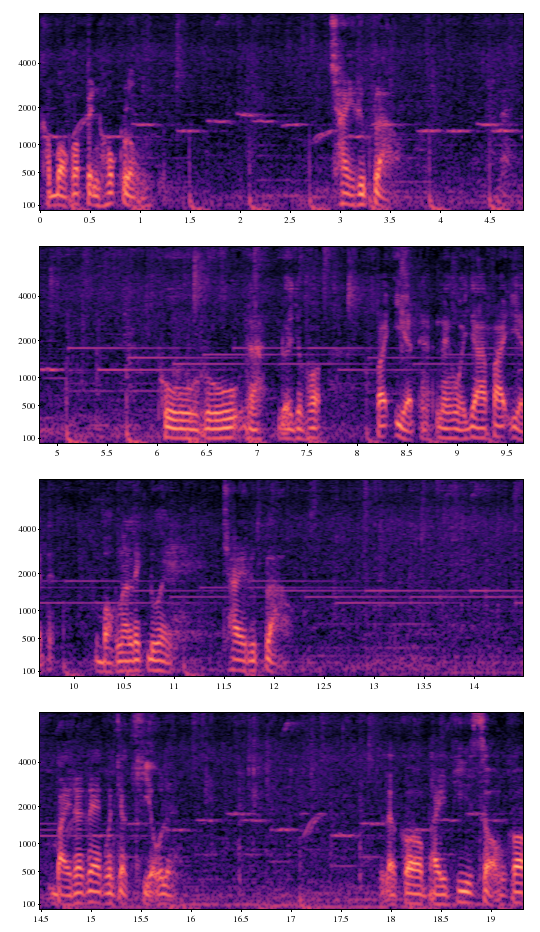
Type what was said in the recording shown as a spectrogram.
เขาบอกว่าเป็นฮกหลง ใช่หรือเปล่า ผู้รู้นะโดยเฉพาะป้าเอียดเนี่ยในหัวยาป้าเอียดบอกนาเล็กด้วย ใช่หรือเปล่า ใบแรก ๆ มันจะเขียวเลย แล้วก็ใบที่สองก็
